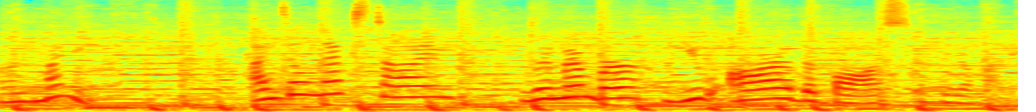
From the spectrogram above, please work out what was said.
earned money. Until next time, remember you are the boss of your money.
